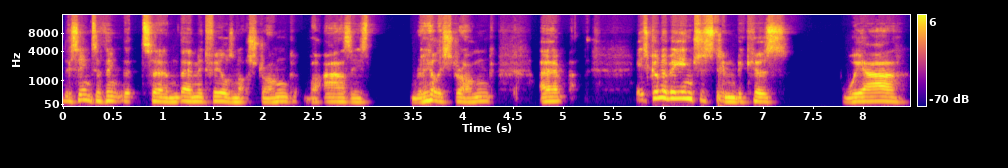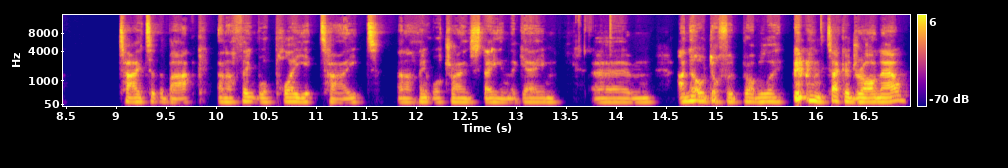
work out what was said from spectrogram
they seem to think that um, their midfield's not strong, but ours is really strong. Um, it's going to be interesting because we are tight at the back, and I think we'll play it tight, and I think we'll try and stay in the game. Um, I know Duff would probably take a draw now,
